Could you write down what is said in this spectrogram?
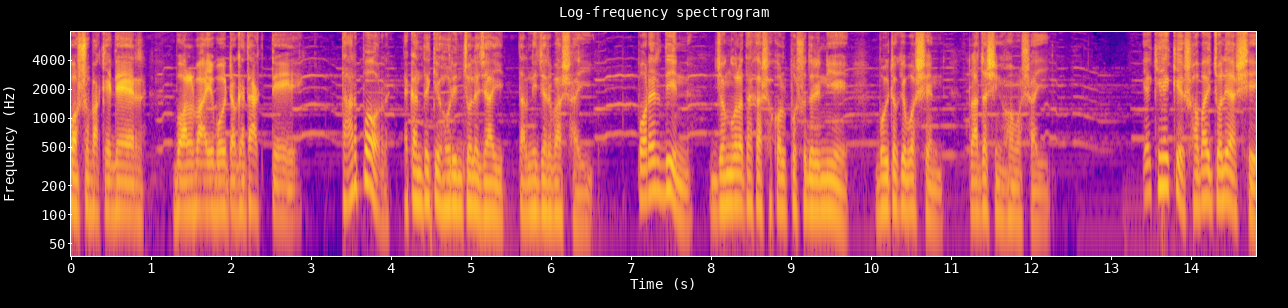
পশু পাখিদের বলবা এই বৈঠকে থাকতে। তারপর এখান থেকে হরিণ চলে যায় তার নিজের বাসায়। পরের দিন জঙ্গলে থাকা সকল পশুদের নিয়ে বৈঠকে বসেন রাজা সিংহ মশাই একে একে সবাই চলে আসে,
